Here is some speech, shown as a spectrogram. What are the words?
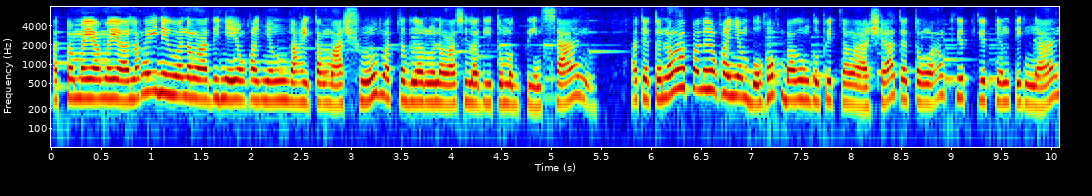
At mamaya-maya lang ay iniwan na nga din niya yung kanyang nakitang mushroom at naglaro na nga sila dito magpinsan. At ito na nga pala yung kanyang buhok, bagong gupit na nga siya. At ito nga, ang cute-cute niyang tingnan.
